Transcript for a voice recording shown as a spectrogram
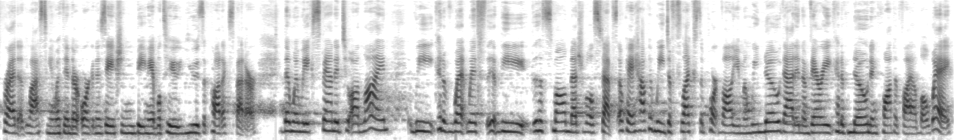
spread Atlassian within their organization, being able to use the products better. Then when we expanded to online, we kind of went with the, the small measurable steps. Okay, how can we deflect support volume? And we know that in a very kind of known and quantifiable way.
